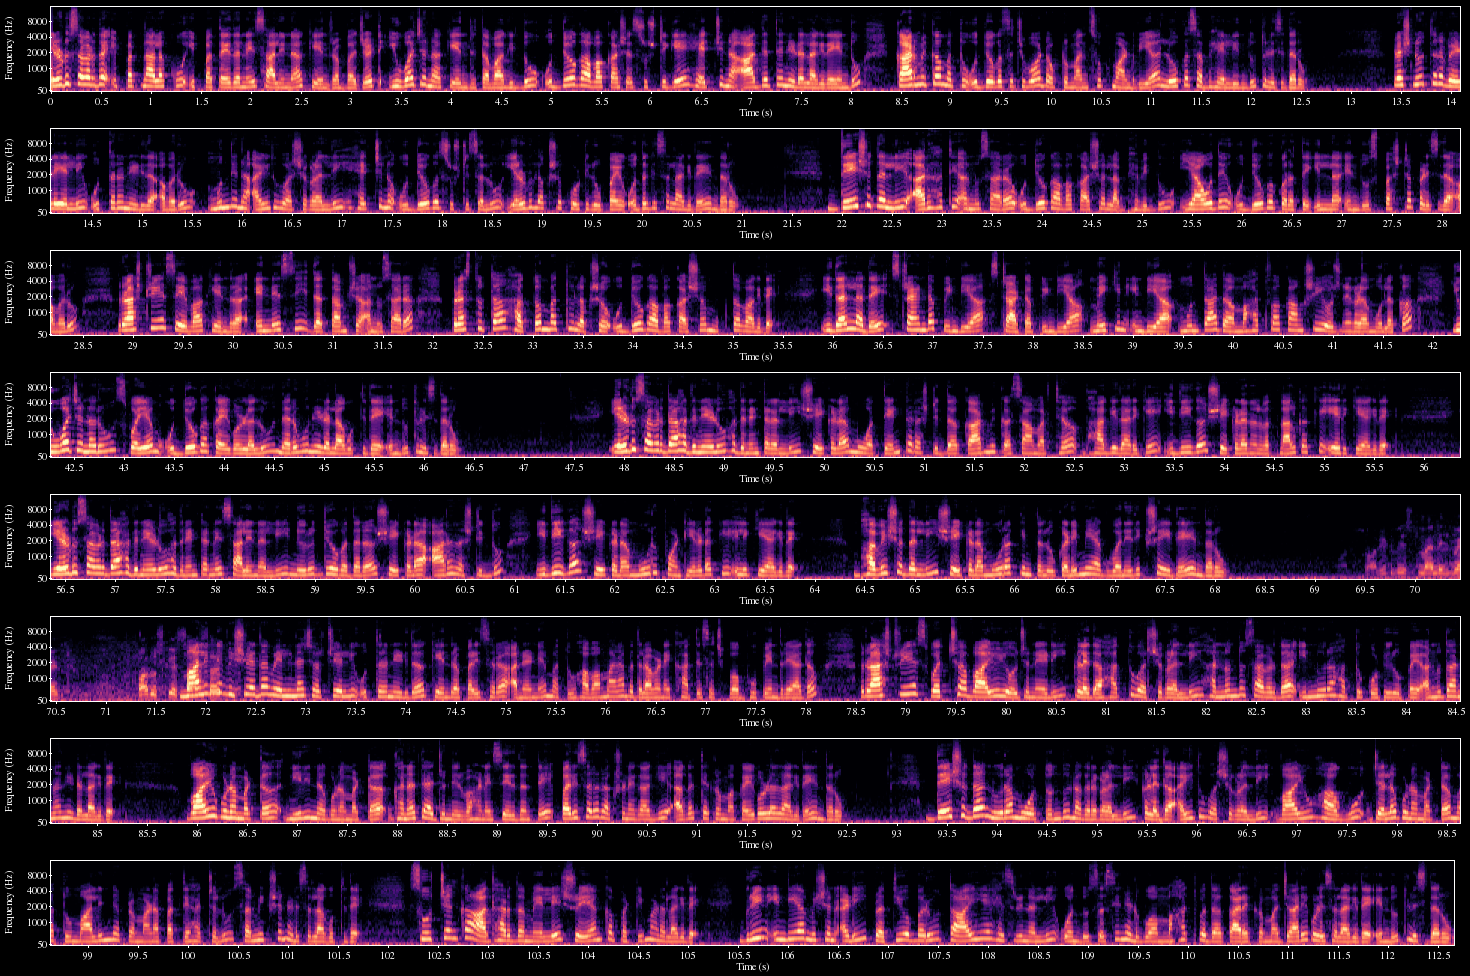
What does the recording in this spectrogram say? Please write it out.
ಎರಡು ಸಾವಿರದ ಇಪ್ಪತ್ನಾಲ್ಕು ಇಪ್ಪತ್ತೈದನೇ ಸಾಲಿನ ಕೇಂದ್ರ ಬಜೆಟ್ ಯುವಜನ ಕೇಂದ್ರಿತವಾಗಿದ್ದು, ಉದ್ಯೋಗಾವಕಾಶ ಸೃಷ್ಟಿಗೆ ಹೆಚ್ಚಿನ ಆದ್ಯತೆ ನೀಡಲಾಗಿದೆ ಎಂದು ಕಾರ್ಮಿಕ ಮತ್ತು ಉದ್ಯೋಗ ಸಚಿವ ಡಾ ಮನ್ಸುಖ್ ಮಾಂಡವಿಯ ಲೋಕಸಭೆಯಲ್ಲಿಂದು ತಿಳಿಸಿದರು. ಪ್ರಶ್ನೋತ್ತರ ವೇಳೆಯಲ್ಲಿ ಉತ್ತರ ನೀಡಿದ ಅವರು, ಮುಂದಿನ ಐದು ವರ್ಷಗಳಲ್ಲಿ ಹೆಚ್ಚಿನ ಉದ್ಯೋಗ ಸೃಷ್ಟಿಸಲು ಎರಡು ಲಕ್ಷ ಕೋಟಿ ರೂಪಾಯಿ ಒದಗಿಸಲಾಗಿದೆ ಎಂದರು. ದೇಶದಲ್ಲಿ ಅರ್ಹತೆ ಅನುಸಾರ ಉದ್ಯೋಗಾವಕಾಶ ಲಭ್ಯವಿದ್ದು ಯಾವುದೇ ಉದ್ಯೋಗ ಕೊರತೆ ಇಲ್ಲ ಎಂದು ಸ್ಪಷ್ಟಪಡಿಸಿದ ಅವರು, ರಾಷ್ಟ್ರೀಯ ಸೇವಾ ಕೇಂದ್ರ ಎನ್ಎಸ್ಸಿ ದತ್ತಾಂಶ ಅನುಸಾರ ಪ್ರಸ್ತುತ ಹತ್ತೊಂಬತ್ತು ಲಕ್ಷ ಉದ್ಯೋಗಾವಕಾಶ ಮುಕ್ತವಾಗಿದೆ. ಇದಲ್ಲದೆ stand up India startup India, make in India ಮುಂತಾದ ಮಹತ್ವಾಕಾಂಕ್ಷಿ ಯೋಜನೆಗಳ ಮೂಲಕ ಯುವ ಜನರು ಸ್ವಯಂ ಉದ್ಯೋಗ ಕೈಗೊಳ್ಳಲು ನೆರವು ನೀಡಲಾಗುತ್ತಿದೆ ಎಂದು ತಿಳಿಸಿದರು. ಎರಡು ಸಾವಿರದ ಹದಿನೇಳು ಹದಿನೆಂಟರಲ್ಲಿ ಶೇಕಡ ಮೂವತ್ತೆಂಟರಷ್ಟಿದ್ದ ಕಾರ್ಮಿಕ ಸಾಮರ್ಥ್ಯ ಭಾಗಿದಾರಿಕೆ ಇದೀಗ ಶೇಕಡ ನಲವತ್ನಾಲ್ಕಕ್ಕೆ ಏರಿಕೆಯಾಗಿದೆ. ಎರಡು ಸಾವಿರದ ಹದಿನೇಳು ಹದಿನೆಂಟನೇ ಸಾಲಿನಲ್ಲಿ ನಿರುದ್ಯೋಗ ದರ ಶೇಕಡ ಆರರಷ್ಟಿದ್ದು ಇದೀಗ ಶೇಕಡ ಮೂರು ಪಾಯಿಂಟ್ ಎರಡಕ್ಕೆ ಇಳಿಕೆಯಾಗಿದೆ. ಭವಿಷ್ಯದಲ್ಲಿ ಶೇಕಡ ಮೂರಕ್ಕಿಂತಲೂ ಕಡಿಮೆಯಾಗುವ ನಿರೀಕ್ಷೆ ಇದೆ ಎಂದರು. ಮಾಲಿನ್ಯ ವಿಷಯದ ಮೇಲಿನ ಚರ್ಚೆಯಲ್ಲಿ ಉತ್ತರ ನೀಡಿದ ಕೇಂದ್ರ ಪರಿಸರ ಅರಣ್ಯ ಮತ್ತು ಹವಾಮಾನ ಬದಲಾವಣೆ ಖಾತೆ ಸಚಿವ ಭೂಪೇಂದ್ರ ಯಾದವ್ ರಾಷ್ಟ್ರೀಯ ಸ್ವಚ್ಛ ವಾಯು ಯೋಜನೆಯಡಿ ಕಳೆದ ಹತ್ತು ವರ್ಷಗಳಲ್ಲಿ ಹನ್ನೊಂದು ಸಾವಿರದ ಇನ್ನೂರ ಹತ್ತು ಕೋಟಿ ರೂಪಾಯಿ ಅನುದಾನ ನೀಡಲಾಗಿದೆ. ವಾಯು ಗುಣಮಟ್ಟ ನೀರಿನ ಗುಣಮಟ್ಟ ಘನತ್ಯಾಜ್ಯ ನಿರ್ವಹಣೆ ಸೇರಿದಂತೆ ಪರಿಸರ ರಕ್ಷಣೆಗಾಗಿ ಅಗತ್ಯ ಕ್ರಮ ಕೈಗೊಳ್ಳಲಾಗಿದೆ ಎಂದರು. ದೇಶದ ನೂರ ಮೂವತ್ತೊಂದು ನಗರಗಳಲ್ಲಿ ಕಳೆದ ಐದು ವರ್ಷಗಳಲ್ಲಿ ವಾಯು ಹಾಗೂ ಜಲಗುಣಮಟ್ಟ ಮತ್ತು ಮಾಲಿನ್ಯ ಪ್ರಮಾಣ ಪತ್ತೆ ಹಚ್ಚಲು ಸಮೀಕ್ಷೆ ನಡೆಸಲಾಗುತ್ತಿದೆ. ಸೂಚ್ಯಂಕ ಆಧಾರದ ಮೇಲೆ ಶ್ರೇಯಾಂಕ ಪಟ್ಟಿ ಮಾಡಲಾಗಿದೆ. ಗ್ರೀನ್ ಇಂಡಿಯಾ ಮಿಷನ್ ಅಡಿ ಪ್ರತಿಯೊಬ್ಬರೂ ತಾಯಿಯ ಹೆಸರಿನಲ್ಲಿ ಒಂದು ಸಸಿ ನೆಡುವ ಮಹತ್ವದ ಕಾರ್ಯಕ್ರಮ ಜಾರಿಗೊಳಿಸಲಾಗಿದೆ ಎಂದು ತಿಳಿಸಿದರು.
